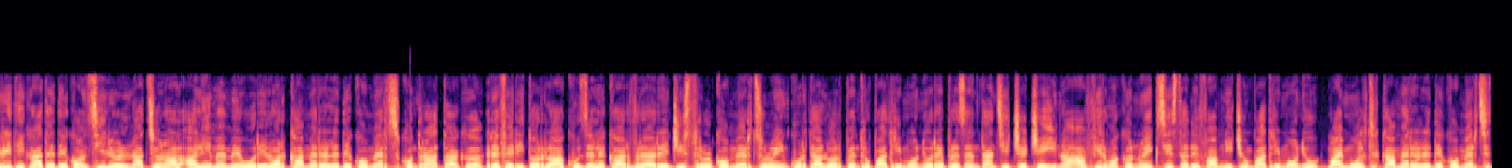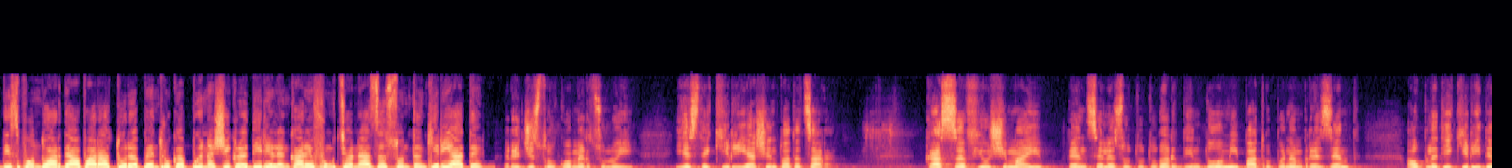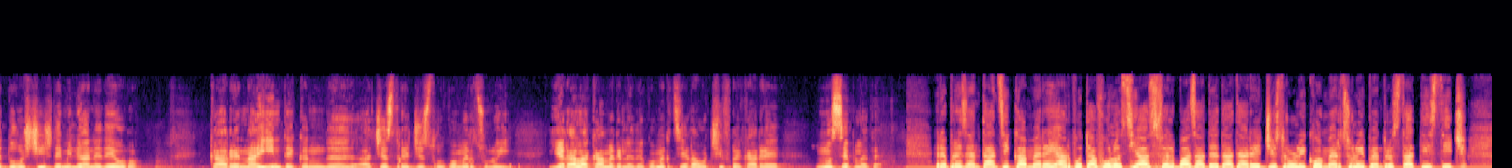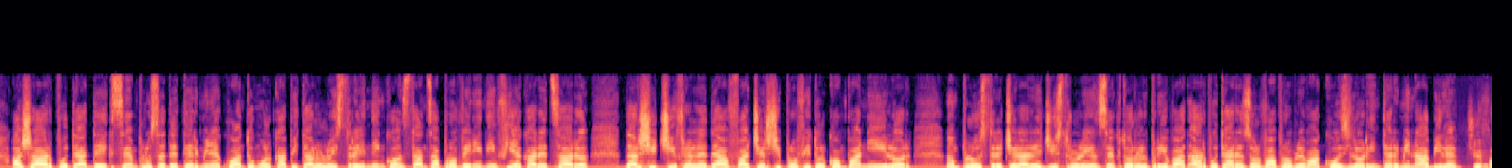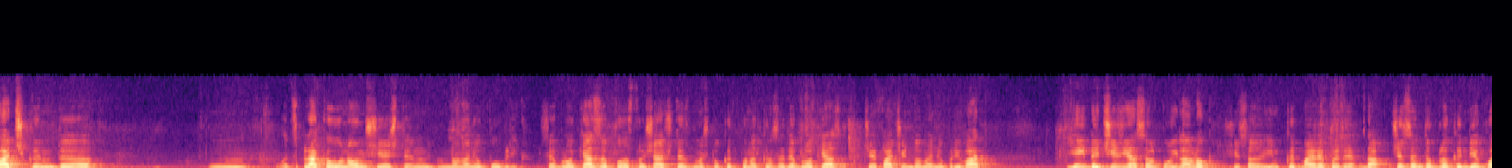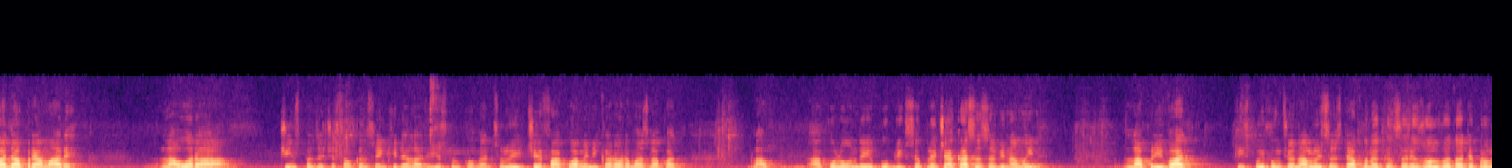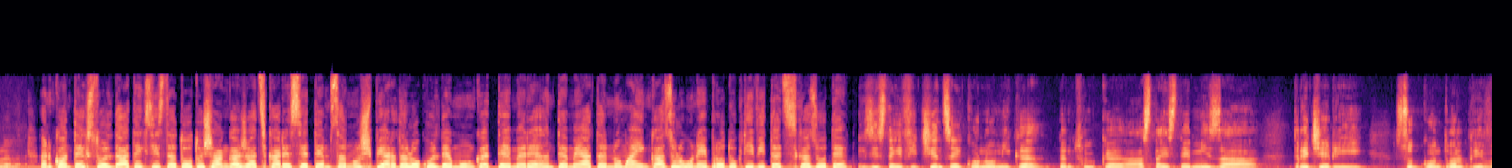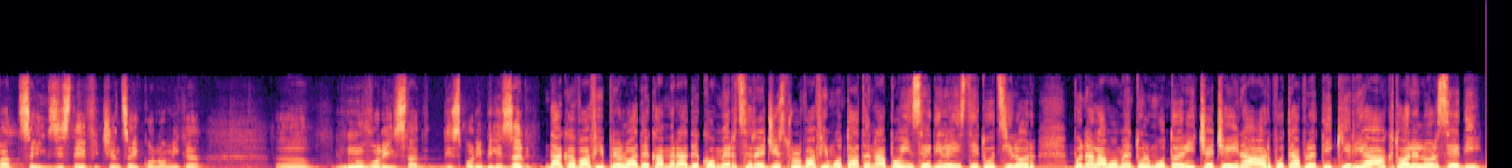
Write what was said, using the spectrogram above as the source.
Criticate de Consiliul Național al IMM-urilor, camerele de comerț contraatacă. Referitor la acuzele că ar vrea registrul comerțului în curtea lor pentru patrimoniu, reprezentanții CCINA afirmă că nu există de fapt niciun patrimoniu. Mai mult, camerele de comerț dispun doar de aparatură pentru că până și clădirile în care funcționează sunt închiriate. Registrul comerțului este chiriaș în toată țara. Ca să fiu și mai pe înțelesul tuturor, din 2004 până în prezent, au plătit chirii de 25 de milioane de euro, care înainte când uh, acest registru comerțului era la camerele de comerț, era o cifră care nu se plătea. Reprezentanții Camerei ar putea folosi astfel baza de date a Registrului Comerțului pentru statistici. Așa ar putea, de exemplu, să determine cuantumul capitalului străin din Constanța provenit din fiecare țară, dar și cifrele de afaceri și profitul companiilor. În plus, trecerea registrului în sectorul privat ar putea rezolva problema cozilor interminabile. Ce faci când uh, îți pleacă un om și ești în domeniul public. Se blochează postul și aștepți nu știu cât până când se deblochează. Ce faci în domeniul privat? Iei decizia să-l pui la loc și să cât mai repede. Da. Ce se întâmplă când e coada prea mare? La ora 15 sau când se închide la Registrul Comerțului, ce fac oamenii care au rămas la coadă? La, acolo unde e public, să plece acasă, să vină mâine. La privat, îi spui funcționalului să stea până când se rezolvă toate problemele. În contextul dat, există totuși angajați care se tem să nu-și piardă locul de muncă, temere întemeiată numai în cazul unei productivități scăzute. Există eficiență economică, pentru că asta este miza trecerii sub control privat, să existe eficiență economică, Uh, nu vor exista disponibilizări. Dacă va fi preluat de Camera de Comerț, registrul va fi mutat înapoi în sediile instituțiilor. Până la momentul mutării, CCINA ar putea plăti chiria actualelor sedii.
